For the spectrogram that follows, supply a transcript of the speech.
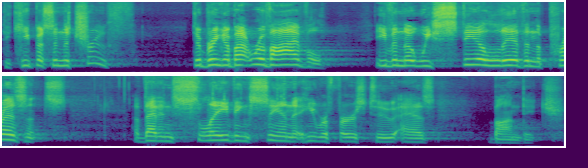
to keep us in the truth to bring about revival, even though we still live in the presence of that enslaving sin that he refers to as bondage.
